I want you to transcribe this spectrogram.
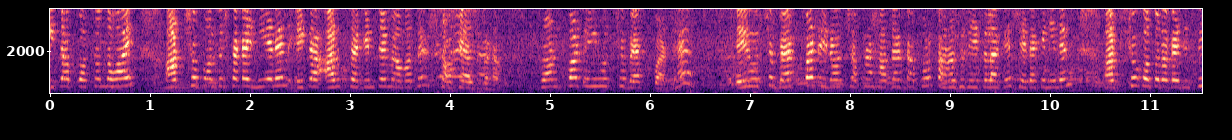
এইটা পছন্দ হয় আটশো পঞ্চাশ টাকায় নিয়ে নেন এটা আর সেকেন্ড টাইম আমাদের স্টকে আসবে না ফ্রন্ট পার্ট এই হচ্ছে ব্যাক পার্ট হ্যাঁ এই হচ্ছে ব্যাক পার্ট এটা হচ্ছে আপনার হাতার কাপড় কারও যদি এটা লাগে সেটাকে নিয়ে নেন আটশো কত টাকায় দিছি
